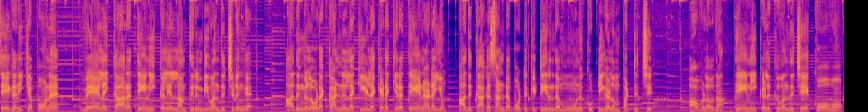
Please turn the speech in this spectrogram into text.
சேகரிக்க போன வேலைக்கார தேனீக்கள் எல்லாம் திரும்பி வந்துச்சிடுங்க. அதுங்களோட கண்ணுல கீழே கிடக்கிற தேனடையும். அதுக்காக சண்டை போட்டுக்கிட்டு இருந்த மூணு குட்டிகளும் பட்டுச்சு. அவ்வளவுதான். தேனீக்களுக்கு வந்துச்சே கோவம்.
